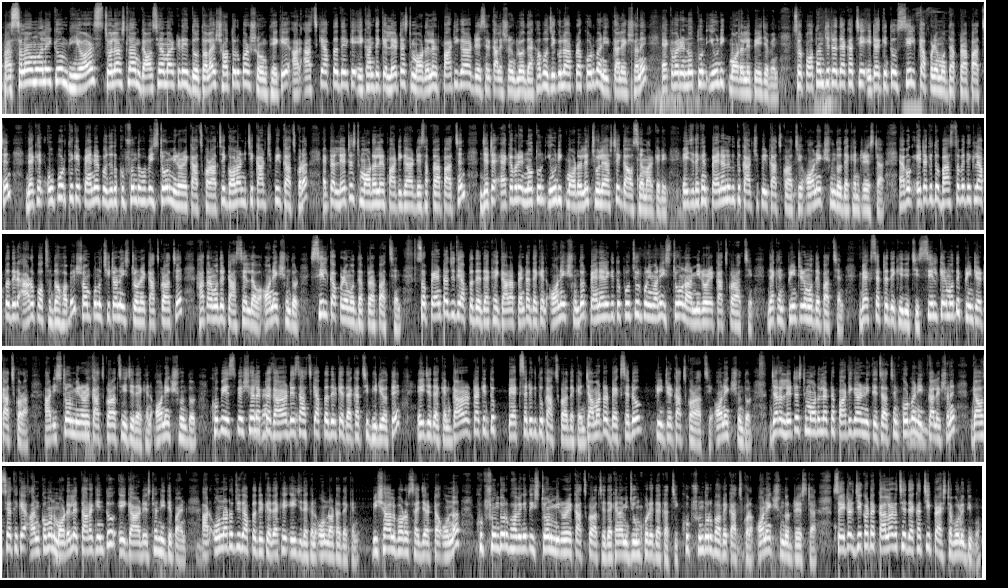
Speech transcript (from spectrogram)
আসসালামু আলাইকুম ভিউয়ার্স, চলে আসলাম গাউসিয়া মার্কেটের দোতলায় সতর্কর শোরুম থেকে। আর আজকে আপনাদেরকে এখান থেকে লেটেস্ট মডেলের পার্টিকার ড্রেসের কালেকশনগুলো দেখাবো, যেগুলো আপনারা করবেন ঈদ কালেকশনে একেবারে নতুন ইউনিক মডেলে পেয়ে যাবেন। সো প্রথম যেটা দেখাচ্ছি, এটা কিন্তু সিল্ক কাপড়ের মধ্যে আপনারা পাচ্ছেন। দেখেন, উপর থেকে প্যানেল পর্যন্ত খুব সুন্দরভাবে স্টোন মিররের কাজ করা আছে, গলার নিচে কারচুপির কাজ করা একটা লেটেস্ট মডেলের পার্টিকার ড্রেস আপনারা পাচ্ছেন, যেটা একেবারে নতুন ইউনিক মডেলে চলে আসছে গাউসিয়া মার্কেটে। এই যে দেখেন, প্যানেলও কিন্তু কারচুপির কাজ করা আছে, অনেক সুন্দর দেখেন ড্রেসটা এবং এটা কিন্তু বাস্তবে দেখলে আপনাদের আরও পছন্দ হবে। সম্পূর্ণ চিটানো স্টোনের কাজ করা আছে। হাতার মধ্যে টাসেল দেওয়া অনেক সুন্দর। সিল্ক কাপড়ের মধ্যে আপনারা পাচ্ছেন। সো প্যান্টটা যদি আপনাদের দেখাই গাড়া প্যান্টটা দেখেন অনেক সুন্দর। প্যানেলে কিন্তু প্রচুর পরিমাণে স্টোন আর মিররের কাজ করা আছে। দেখেন প্রিন্টের মধ্যে পাচ্ছেন। ব্যাক সাইডটা দেখিয়ে দিচ্ছি। সিল্কের মধ্যে প্রিন্টের কাজ করা। আর স্টোন মিররের কাজ করা আছে এই যে দেখেন অনেক সুন্দর। খুবই স্পেশাল একটা গাড়া ড্রেস আজকে আপনাদেরকে দেখাচ্ছি ভিডিওতে। এই যে দেখেন গাড়াটা কিন্তু ব্যাক সাইডে কিন্তু কাজ করা। দেখেন জামাটার ব্যাক সাইডেও প্রিন্টের কাজ করা আছে। অনেক সুন্দর। যারা লেটেস্ট মডেল একটা পার্টি গাড়া নিতে চাচ্ছেন করবেন ঈদ কালেকশনে গাউসিয়া থেকে আনকমন মডেলে তারা কিন্তু এই গাড়া ড্রেসটা নিতে পারেন। আর অন্যটা যদি আপনাদেরকে দেখে, এই যে দেখেন অন্যটা দেখেন। বিশাল বড় সাইজের একটা ওনা খুব সুন্দরভাবে কিন্তু স্টোন মিররের কাজ করা আছে। দেখেন, আমি জুম করে দেখাচ্ছি। খুব সুন্দরভাবে কাজ করা। অনেক সুন্দর ড্রেসটা সো এটার যে কটা কালার আছে, দেখাচ্ছি প্রাইসটা বলে দিব।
